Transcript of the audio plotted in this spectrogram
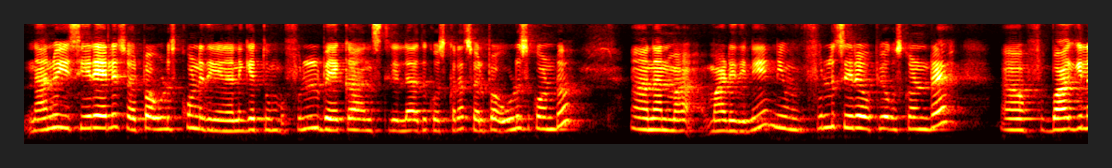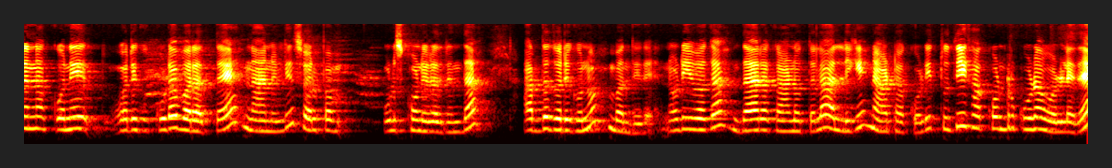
ನಾನು ಈ ಸೀರೆಯಲ್ಲಿ ಸ್ವಲ್ಪ ಉಳಿಸ್ಕೊಂಡಿದ್ದೀನಿ. ನನಗೆ ತುಂಬ ಫುಲ್ ಬೇಕಾ ಅನಿಸ್ಲಿಲ್ಲ. ಅದಕ್ಕೋಸ್ಕರ ಸ್ವಲ್ಪ ಉಳಿಸ್ಕೊಂಡು ನಾನು ಮಾಡಿದ್ದೀನಿ. ನೀವು ಫುಲ್ ಸೀರೆ ಉಪಯೋಗಿಸ್ಕೊಂಡ್ರೆ ಬಾಗಿಲನ್ನು ಕೊನೆವರೆಗೂ ಕೂಡ ಬರುತ್ತೆ. ನಾನಿಲ್ಲಿ ಸ್ವಲ್ಪ ಉಳಿಸ್ಕೊಂಡಿರೋದ್ರಿಂದ ಅರ್ಧದವರೆಗೂ ಬಂದಿದೆ. ನೋಡಿ ಇವಾಗ ದಾರ ಕಾಣುತ್ತಲ್ಲ, ಅಲ್ಲಿಗೆ ನಾಟ್ ಹಾಕ್ಕೊಳ್ಳಿ ತುದಿಗೆ ಹಾಕ್ಕೊಂಡ್ರೂ ಕೂಡ ಒಳ್ಳೆಯದೇ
